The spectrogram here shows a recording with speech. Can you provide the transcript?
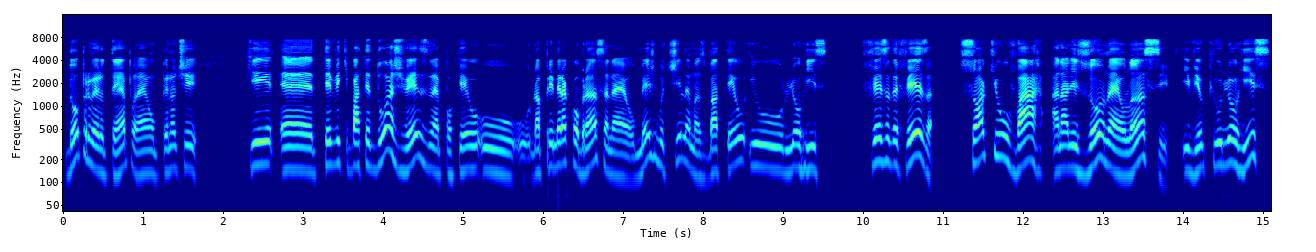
do primeiro tempo, né? Um pênalti que é, teve que bater duas vezes, né? Porque o, o, na primeira cobrança, né? O mesmo Tillemans bateu e o Lloris fez a defesa. Só que o VAR analisou né, o lance e viu que o Lloris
